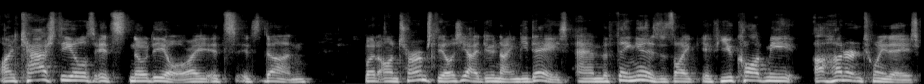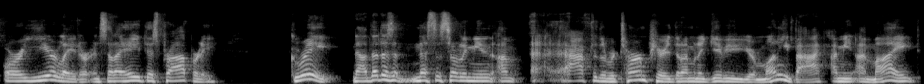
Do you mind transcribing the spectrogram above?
On cash deals, it's no deal, right? It's it's done. But on terms deals, yeah, I do 90 days. And the thing is, is like if you called me 120 days or a year later and said, I hate this property, great. Now that doesn't necessarily mean I'm after the return period that I'm going to give you your money back. I mean, I might.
